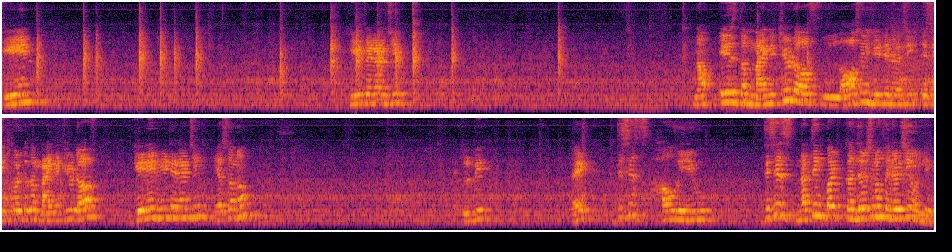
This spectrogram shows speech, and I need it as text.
gain heat energy. Now is the magnitude of loss in heat energy is equal to the magnitude of gain in heat energy? Yes or no? It will be right? This is how you this is nothing but conservation of energy only.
